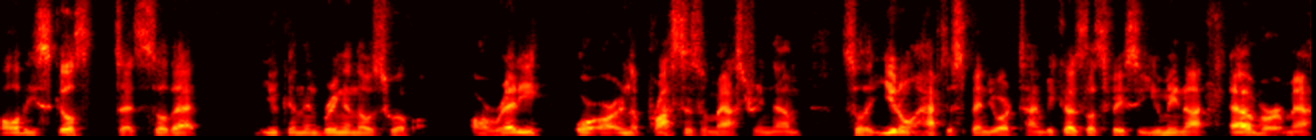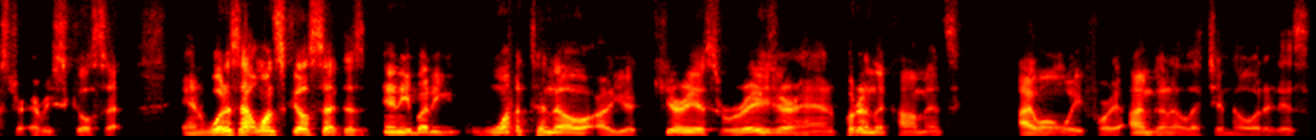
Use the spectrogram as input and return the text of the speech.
all these skill sets so that you can then bring in those who have already or are in the process of mastering them so that you don't have to spend your time. Because let's face it you may not ever master every skill set. And what is that one skill set? Does anybody want to know? Are you curious? Raise your hand. Put it in the comments. I won't wait for you. I'm going to let you know what it is.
